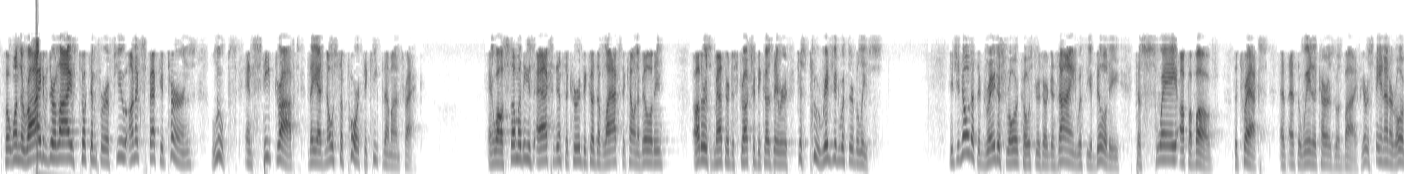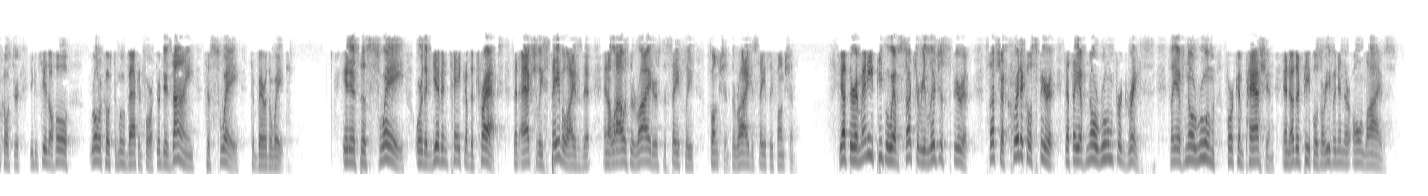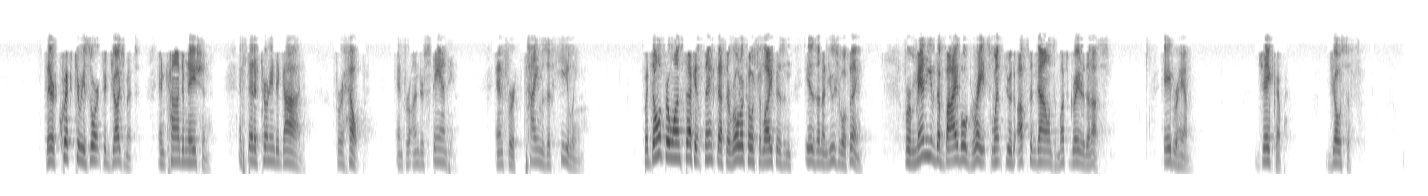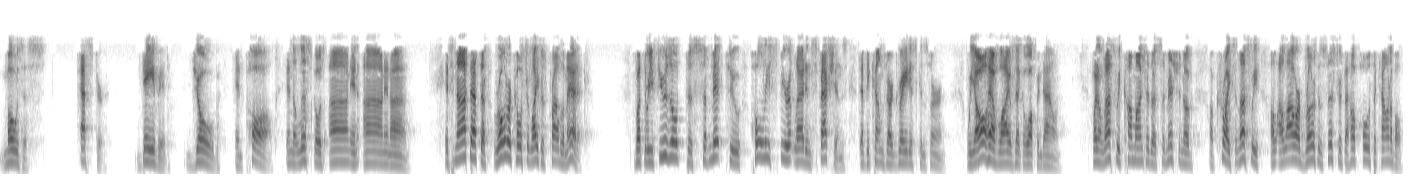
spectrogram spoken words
But when the ride of their lives took them for a few unexpected turns, loops, and steep drops, they had no support to keep them on track. And while some of these accidents occurred because of lax accountability, others met their destruction because they were just too rigid with their beliefs. Did you know that the greatest roller coasters are designed with the ability to sway up above the tracks as, as the weight of the cars goes by? If you're ever stand on a roller coaster, you can see the whole roller coaster move back and forth. They're designed to sway, to bear the weight. It is the sway or the give and take of the tracks that actually stabilizes it and allows the riders to safely function, the ride to safely function. Yet there are many people who have such a religious spirit such a critical spirit that they have no room for grace. They have no room for compassion in other people's or even in their own lives. They are quick to resort to judgment and condemnation instead of turning to God for help and for understanding and for times of healing. But don't for one second think that the roller coaster life is an, is an unusual thing. For many of the Bible greats went through the ups and downs much greater than us. Abraham, Jacob, Joseph, Moses, Esther, David, Job, and Paul, and the list goes on and on and on. It's not that the roller coaster life is problematic, but the refusal to submit to Holy Spirit led inspections that becomes our greatest concern. We all have lives that go up and down. But unless we come under the submission of, of Christ, unless we allow our brothers and sisters to help hold us accountable,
